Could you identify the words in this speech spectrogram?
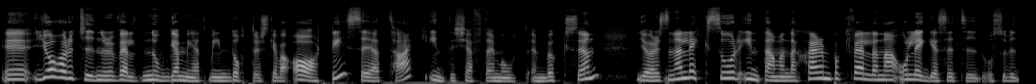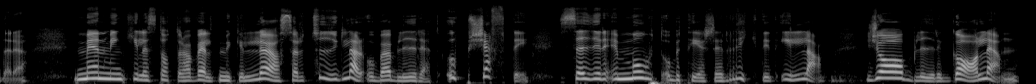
Eh, jag har rutiner och är väldigt noga med att min dotter ska vara artig, säga tack, inte käfta emot en vuxen, göra sina läxor, inte använda skärm på kvällarna och lägga sig tid och så vidare. Men min killes dotter har väldigt mycket lösare tyglar och börjar bli rätt uppkäftig, säger emot och beter sig riktigt illa. Jag blir galen.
